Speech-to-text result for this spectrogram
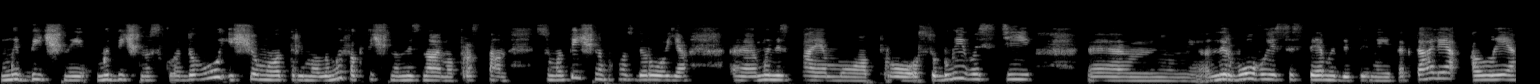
медичний, медичну складову, і що ми отримали? Ми фактично не знаємо про стан соматичного здоров'я, ми не знаємо про особливості нервової системи дитини і так далі, але е,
